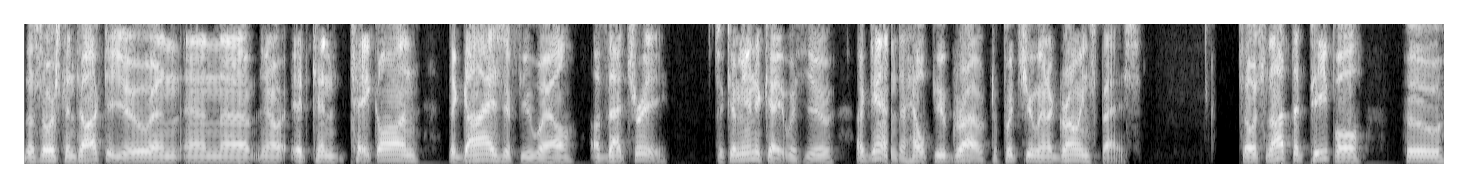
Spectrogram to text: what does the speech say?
The source can talk to you and, and, uh, you know, it can take on the guise, if you will, of that tree to communicate with you again, to help you grow, to put you in a growing space. So it's not that people who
